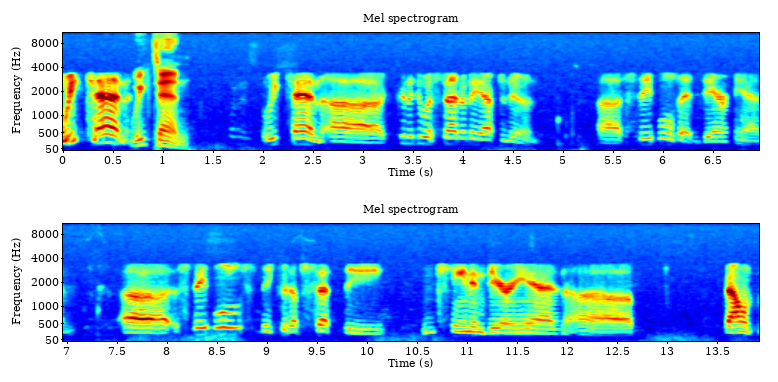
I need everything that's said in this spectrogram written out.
Week ten. Week ten. Week 10, uh, going to do a Saturday afternoon. Uh, Staples at Darien. Uh, Staples, they could upset the Canaan Darien uh, balance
